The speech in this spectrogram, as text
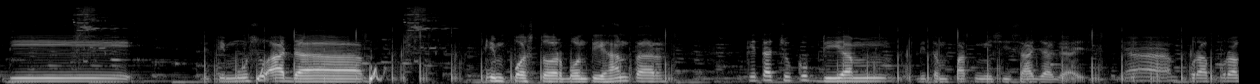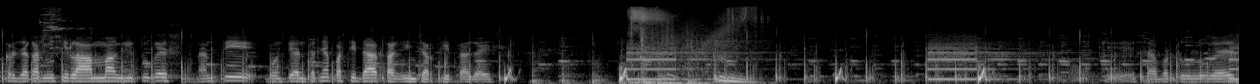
di, di tim musuh ada impostor bounty hunter kita cukup diam di tempat misi saja guys. Ya pura-pura kerjakan misi lama gitu guys. Nanti bounty hunternya pasti datang incar kita guys. Oke sabar dulu guys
